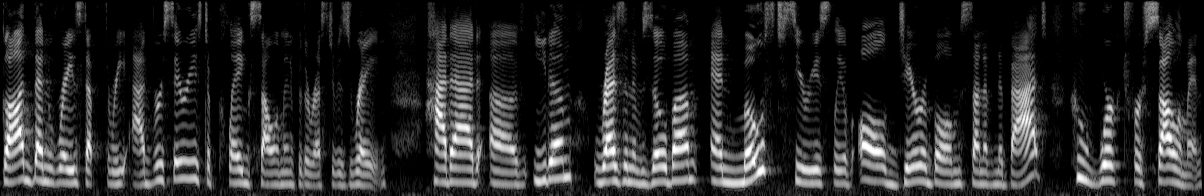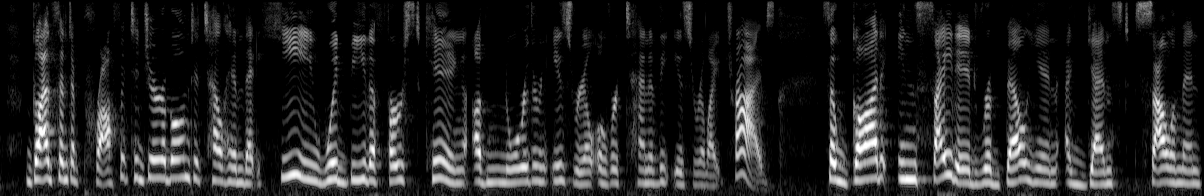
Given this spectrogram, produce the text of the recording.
God then raised up three adversaries to plague Solomon for the rest of his reign Hadad of Edom, Rezin of Zobah, and most seriously of all, Jeroboam, son of Nebat, who worked for Solomon. God sent a prophet to Jeroboam to tell him that he would be the first king of northern Israel over 10 of the Israelite tribes. So God incited rebellion against Solomon.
